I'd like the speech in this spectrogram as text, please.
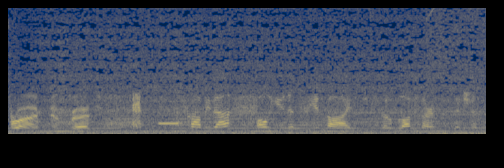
Prime, dispatch. Copy that. All units be advised. Roadblocks are in position.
